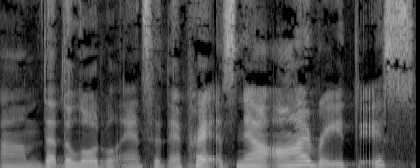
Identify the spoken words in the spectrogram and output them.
um, that the Lord will answer their prayers. Now, I read this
